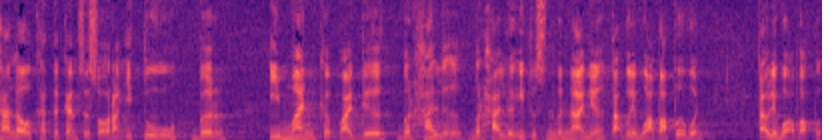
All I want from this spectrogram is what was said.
kalau katakan seseorang itu beriman kepada berhala berhala itu sebenarnya tak boleh buat apa-apa pun. Tak boleh buat apa-apa.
